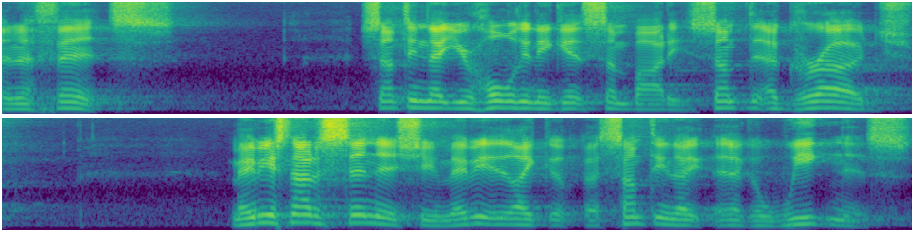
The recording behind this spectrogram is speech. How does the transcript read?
an offense, something that you're holding against somebody, something a grudge. Maybe it's not a sin issue. Maybe like a, something like, like a weakness.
